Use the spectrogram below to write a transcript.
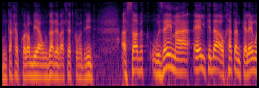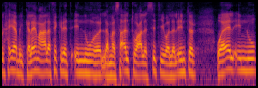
منتخب كولومبيا ومدرب أتلتيكو مدريد السابق. وزي ما قال كده أو ختم كلامه الحقيقة بالكلام على فكرة إنه لما سألته على السيتي ولا الإنتر وقال إنه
